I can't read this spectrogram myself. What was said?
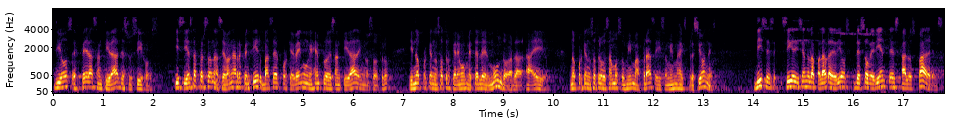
Dios espera santidad de sus hijos. Y si estas personas se van a arrepentir, va a ser porque ven un ejemplo de santidad en nosotros y no porque nosotros queremos meterle el mundo a ellos. No porque nosotros usamos sus mismas frases y sus mismas expresiones. Dice, sigue diciendo la palabra de Dios, desobedientes a los padres.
